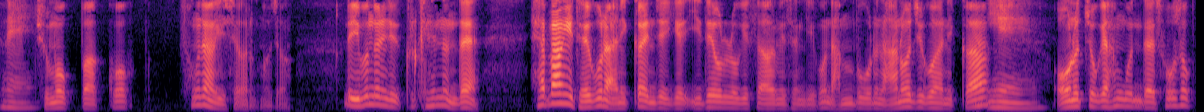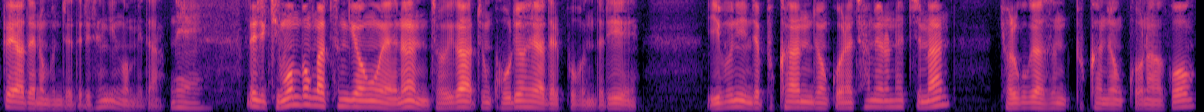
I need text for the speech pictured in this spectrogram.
네. 주목받고 성장하기 시작하는 거죠. 근데 이분들이 이제 그렇게 했는데 해방이 되고 나니까 이제 이게 이데올로기 싸움이 생기고 남북으로 나눠지고 하니까 예. 어느 쪽에 한 군데 소속돼야 되는 문제들이 생긴 겁니다. 네. 근데 이제 김원봉 같은 경우에는 저희가 좀 고려해야 될 부분들이 이분이 이제 북한 정권에 참여는 했지만 결국에는 북한 정권하고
